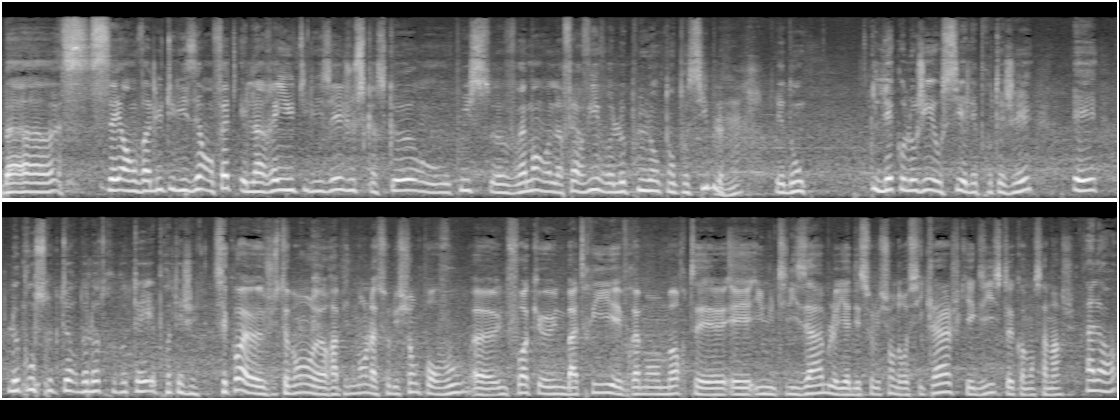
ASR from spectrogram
bah, c'est on va l'utiliser en fait et la réutiliser jusqu'à ce qu'on puisse vraiment la faire vivre le plus longtemps possible. Mhm. Et donc l'écologie aussi elle est protégée et le constructeur de l'autre côté est protégé. C'est quoi euh, justement euh, rapidement la solution pour vous euh, une fois qu'une batterie est vraiment morte et, inutilisable Il y a des solutions de recyclage qui existent Comment ça marche? Alors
